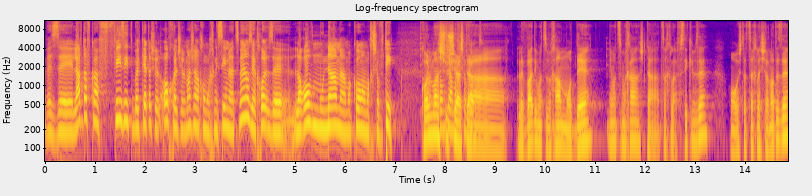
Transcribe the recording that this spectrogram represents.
וזה לאו דווקא פיזית בקטע של אוכל, של מה שאנחנו מכניסים לעצמנו, זה יכול, זה לרוב מונע מהמקום המחשבתי. כל משהו שאתה לבד עם עצמך מודה עם עצמך, שאתה צריך להפסיק עם זה, או שאתה צריך לשנות את זה,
